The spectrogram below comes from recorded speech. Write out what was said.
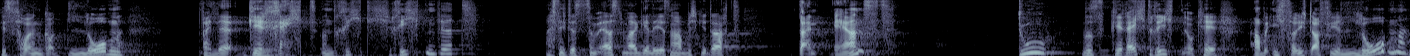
Wir sollen Gott loben, weil er gerecht und richtig richten wird. Als ich das zum ersten Mal gelesen habe, habe ich gedacht, dein Ernst? Du wirst gerecht richten, okay, aber ich soll dich dafür loben?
